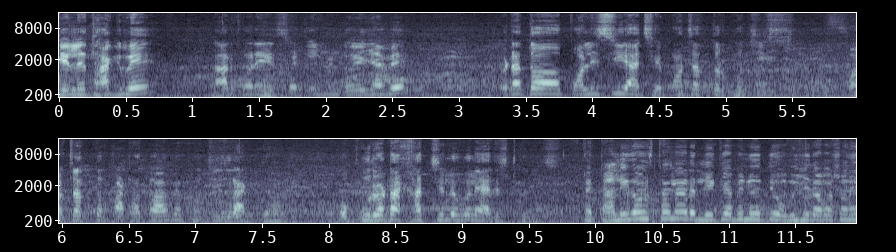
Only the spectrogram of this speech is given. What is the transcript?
জেলে থাকবে তারপরে সেটেলমেন্ট হয়ে যাবে। ওটা তো পলিসি আছে পঁচাত্তর পঁচিশ। পঁচাত্তর পাঠাতে হবে পঁচিশ রাখতে হবে। ও পুরোটা খাচ্ছিল বলে অ্যারেস্ট করেছে। টালিগঞ্জ থানার লেখা বিনতি অভিজিৎ আবাসনে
